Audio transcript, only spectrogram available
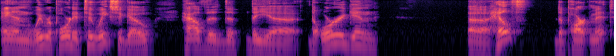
and we reported two weeks ago how the the the uh, the Oregon uh, Health Department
